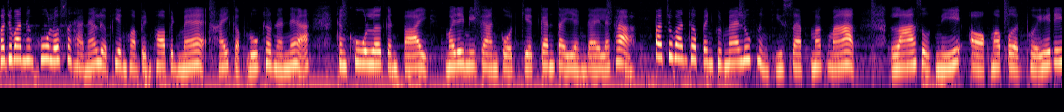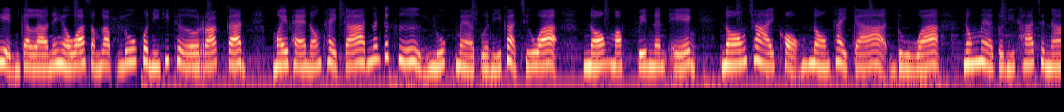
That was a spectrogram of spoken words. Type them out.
ปัจจุบันทั้งคู่ลดสถานะเหลือเพียงความเป็นพ่อเป็นแม่ให้กับลูกเท่านั้นนะคะทั้งคู่เลิกกันไป ไม่ได้มีการโกรธเกลียดกันแต่อย่างใดแล้วค่ะปัจจุบันเธอเป็นคุณแม่ลูกหนึ่งที่แซ่บมากๆ ล่าสุดนี้ออกมาเปิดเผยให้ได้เห็นกันแล้วนะคะว่าสำหรับลูกคนนี้ที่เธอรักกัน ไม่แพ้น้องไทก้านั่นก็คือลูกแมวตัวนี้ค่ะชื่อว่า น้องมัฟฟินนั่นเอง น้องชายของน้องไทก้าดูว่าน้องแมวตัวนี้ท่าจะน่า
